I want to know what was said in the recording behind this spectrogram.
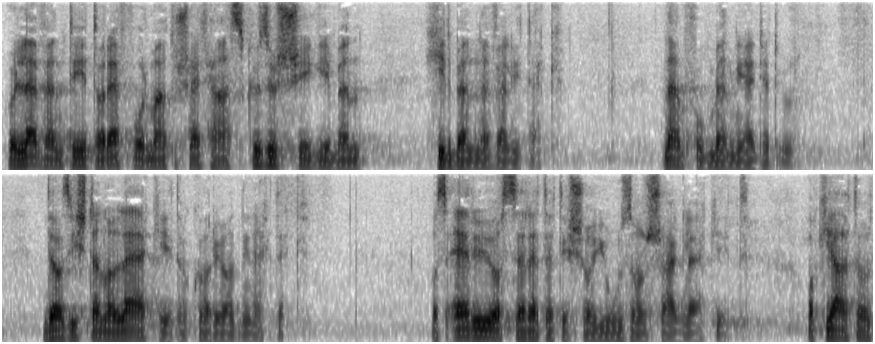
hogy Leventét a református egyház közösségében hitben nevelitek. Nem fog menni egyedül, de az Isten a lelkét akarja adni nektek. Az erő, a szeretet és a józanság lelkét, aki által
